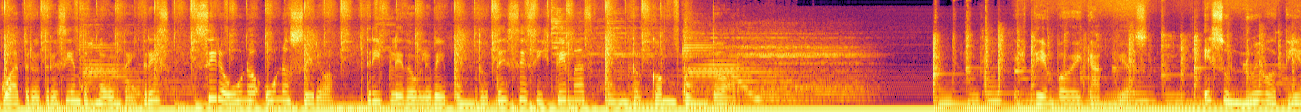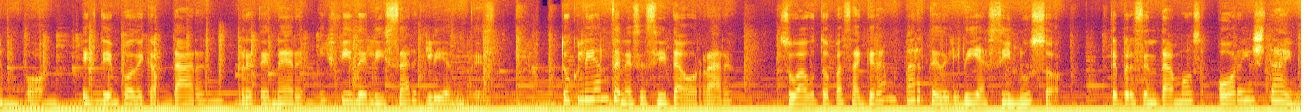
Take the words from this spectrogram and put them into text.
4393-0110 www.dcsistemas.com.ar Es tiempo de cambios. Es un nuevo tiempo. Es tiempo de captar, retener y fidelizar clientes. ¿Tu cliente necesita ahorrar? ¿Su auto pasa gran parte del día sin uso? Te presentamos Orange Time,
